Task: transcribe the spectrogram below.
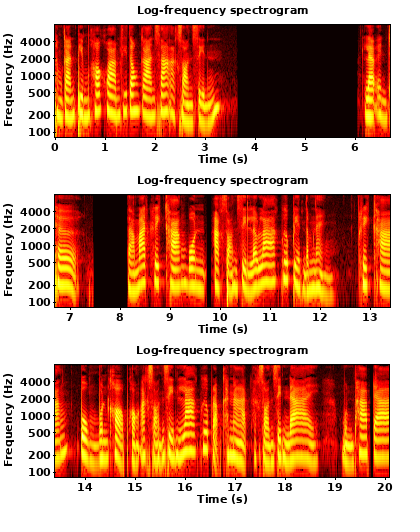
ทำการพิมพ์ข้อความที่ต้องการสร้างอักษรศิลป์ แล้ว Enter สามารถคลิกค้างบนอักษรศิลป์แล้วลากเพื่อเปลี่ยนตำแหน่ง คลิกค้างปุ่มบนขอบของอักษรศิลป์ลากเพื่อปรับขนาดอักษรศิลป์ได้ หมุนภาพได้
